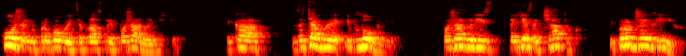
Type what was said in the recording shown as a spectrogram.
кожен випробовується власною пожадливістю яка затягує і вловлює. Пожадливість дає зачаток і породжує гріх,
